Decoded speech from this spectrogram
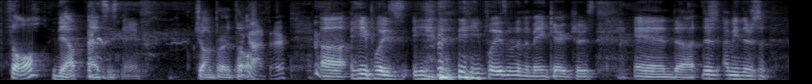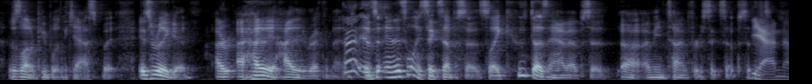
thal yep that's his name jon bernthal got there. uh, he plays he, he plays one of the main characters, and uh, there's I mean there's there's a lot of people in the cast, but it's really good. I, I highly highly recommend. That it. is- and it's only six episodes. Like who doesn't have episode? Uh, I mean time for six episodes. Yeah, no,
